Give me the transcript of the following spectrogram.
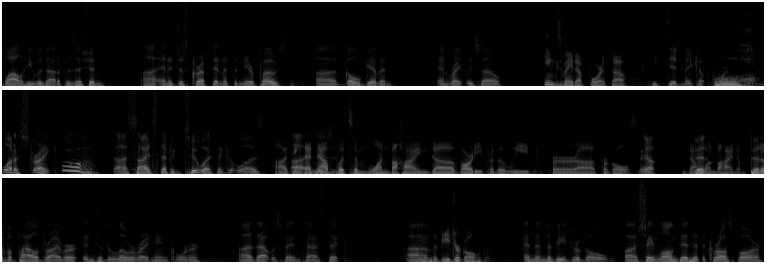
while he was out of position, uh, and it just crept in at the near post. Uh, goal given, and rightly so. Ings made up for it though. He did make up for it. Oh. What a strike! Oh. Uh, sidestepping two, I think it was. I think Uh, that and now there's- puts him one behind uh, Vardy for the lead for uh, for goals. Now. Yep. he's now Bit- one behind him. bit of a pile driver into the lower right hand corner. Uh, that was fantastic. and Um, then the Vydra goal. and then the Vydra goal. Uh, Shane Long did hit the crossbar,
